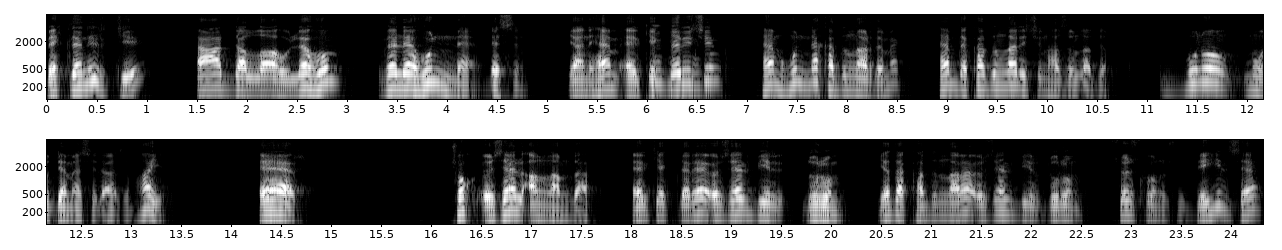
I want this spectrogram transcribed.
Beklenir ki eaddallahu lehum ve lehunne desin. Yani hem erkekler için hem hunne kadınlar demek hem de kadınlar için hazırladı. Bunu mu demesi lazım? Hayır. Eğer çok özel anlamda erkeklere özel bir durum ya da kadınlara özel bir durum söz konusu değilse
